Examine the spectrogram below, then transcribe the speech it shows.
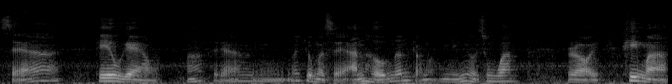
sẽ kêu gào nó sẽ nói chung là sẽ ảnh hưởng đến cộng những người xung quanh. Rồi khi mà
